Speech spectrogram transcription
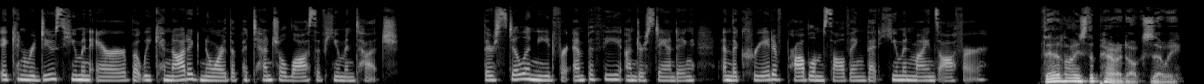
It can reduce human error, but we cannot ignore the potential loss of human touch. There's still a need for empathy, understanding, and the creative problem solving that human minds offer. There lies the paradox, Zoe.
